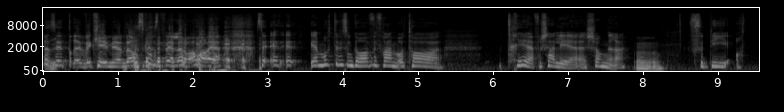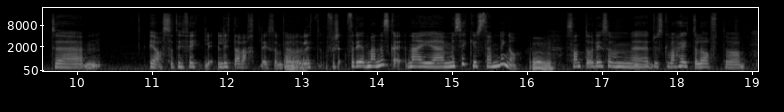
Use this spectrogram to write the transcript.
Jeg sitter i bikinien da og skal spille, hva har jeg? Så jeg, jeg, jeg måtte liksom grave frem og ta tre forskjellige sjangere. Mm. Fordi at eh, ja, så de fikk litt av hvert, liksom. Mm. For litt, fors- fordi mennesker Nei, eh, musikk er jo stemninger. Mm. Sant? Og liksom eh, Du skal være høyt og lavt og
